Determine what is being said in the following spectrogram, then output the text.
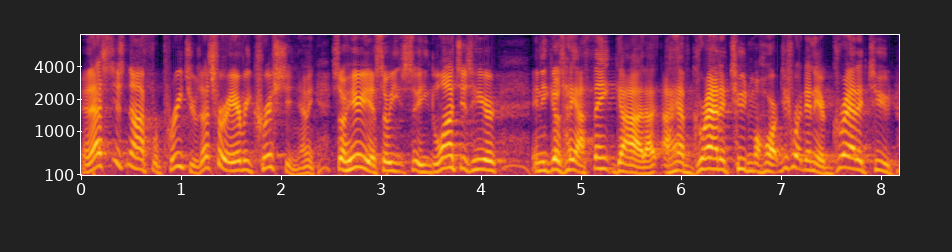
And that's just not for preachers, that's for every Christian. I mean, so here he is. So he, so he launches here and he goes, Hey, I thank God. I, I have gratitude in my heart. Just right down there, gratitude.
